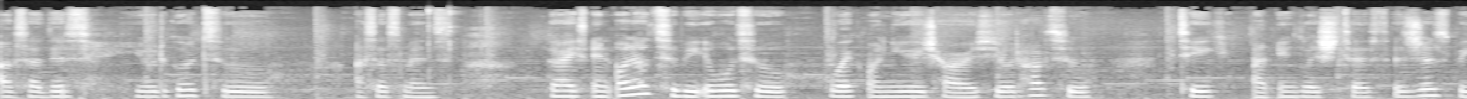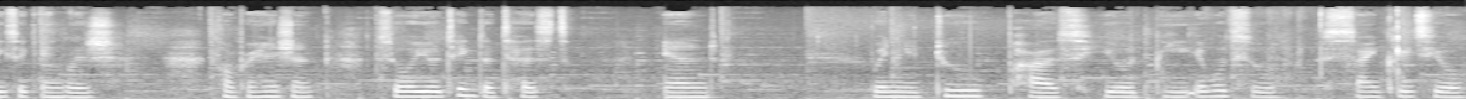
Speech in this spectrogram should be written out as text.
after this, you would go to assessments. Guys, in order to be able to work on UHRS, you would have to take an English test. It's just basic English comprehension. So you take the test and when you do pass you'll be able to sign create your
